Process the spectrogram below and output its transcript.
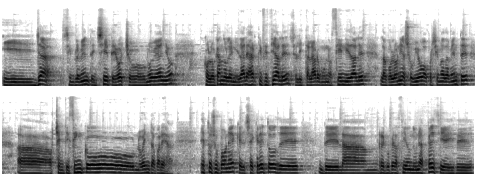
y ya simplemente en 7, 8 o 9 años colocándole nidales artificiales, se le instalaron unos 100 nidales, la colonia subió aproximadamente a 85 90 parejas. Esto supone que el secreto de, la recuperación de una especie y de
